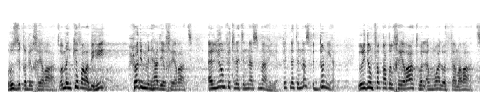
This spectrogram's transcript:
رزق بالخيرات ومن كفر به حرم من هذه الخيرات. اليوم فتنة الناس ما هي؟ فتنة الناس في الدنيا. يريدون فقط الخيرات والأموال والثمرات.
